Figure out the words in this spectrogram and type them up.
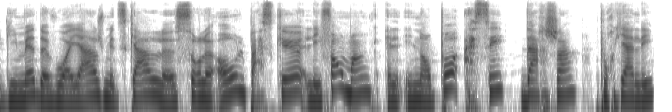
de voyage médical euh, sur le hall parce que les fonds manquent. Ils n'ont pas assez d'argent pour y aller.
